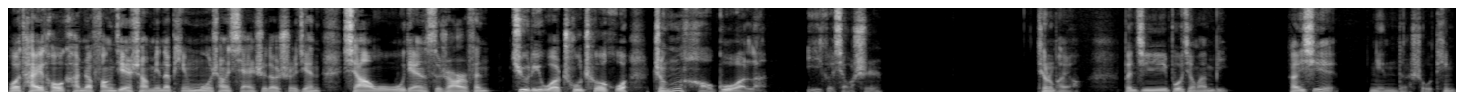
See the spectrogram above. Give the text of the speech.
我抬头看着房间上面的屏幕上显示的时间，下午五点四十二分，距离我出车祸正好过了一个小时。听众朋友，本集播讲完毕，感谢您的收听。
